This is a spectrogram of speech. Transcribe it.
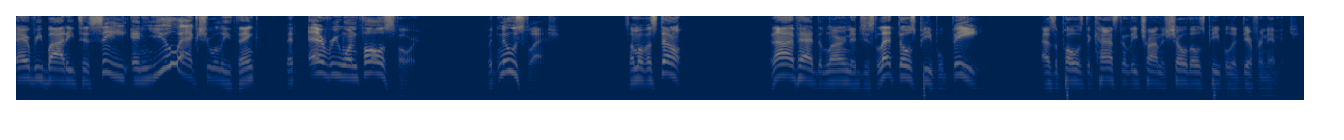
everybody to see, and you actually think that everyone falls for it. But newsflash, some of us don't. And I've had to learn to just let those people be, as opposed to constantly trying to show those people a different image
